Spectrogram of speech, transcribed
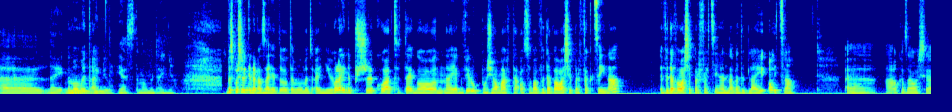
E, lej- The moment I knew. Yes, the moment I knew. Bezpośrednie nawiązanie do The Moment I Knew. Kolejny przykład tego, na jak wielu poziomach ta osoba wydawała się perfekcyjna. Wydawała się perfekcyjna nawet dla jej ojca. E, a okazała się.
